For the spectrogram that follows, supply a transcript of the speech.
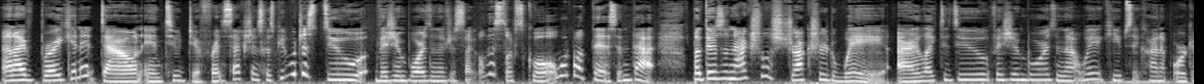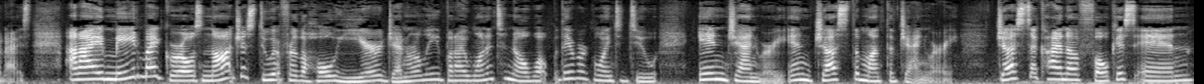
and I've broken it down into different sections because people just do vision boards and they're just like, oh, this looks cool. What about this and that? But there's an actual structured way I like to do vision boards, and that way it keeps it kind of organized. And I made my girls not just do it for the whole year generally, but I wanted to know what they were going to do in January, in just the month of January. just to kind of focus in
